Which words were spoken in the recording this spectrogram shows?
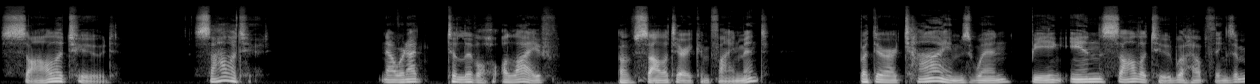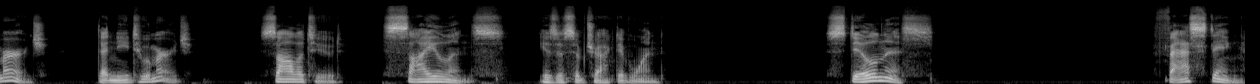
solitude. Solitude. Now, we're not to live a, a life of solitary confinement, but there are times when being in solitude will help things emerge that need to emerge. Solitude. Silence is a subtractive one. Stillness. Fasting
